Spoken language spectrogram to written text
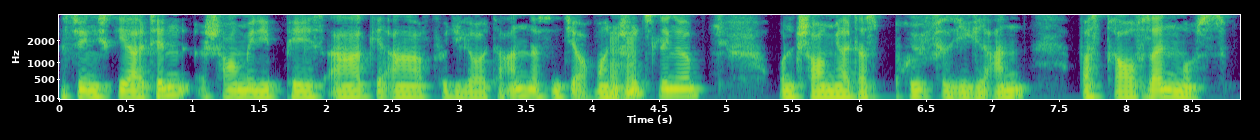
Deswegen, ich gehe halt hin, schaue mir die PSA, GA für die Leute an, das sind ja auch meine mhm. Schützlinge, und schaue mir halt das Prüfsiegel an, was drauf sein muss.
